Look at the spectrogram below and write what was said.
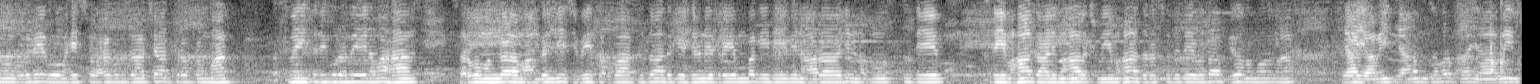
तस्मै गुरुदेवो महेश्वरः गुरुसाक्षात् परब्रह्म। तस्मै श्रीगुरवे नमः। सर्वमङ्गलमाङ्गल्ये शिव सर्वार्थसाधकेशरणे त्र्यम्बके देवि नारायण नमोऽस्तु ते। श्रीमहाकालिमहालक्ष्मी महासरस्वतीदेवताभ्यो नमो नम। ध्यायामि, ध्यान समर्पयामी।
